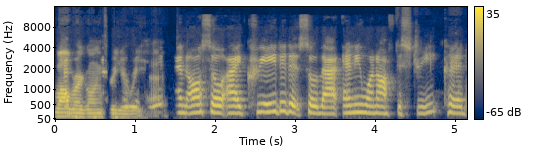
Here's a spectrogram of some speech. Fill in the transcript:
while we're going through your rehab. And also i created it so that anyone off the street could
